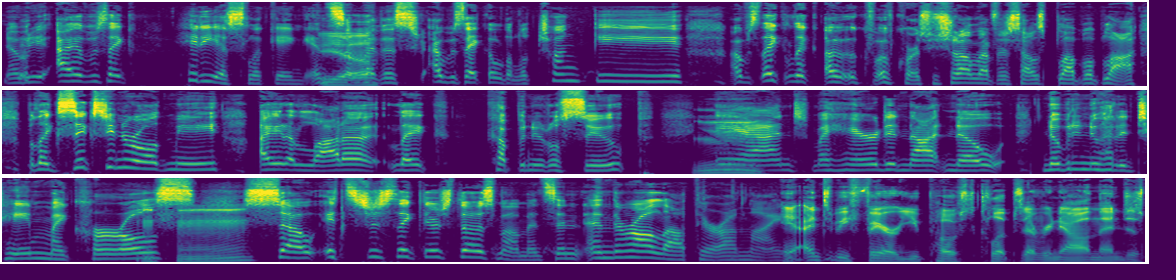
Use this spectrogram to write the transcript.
Nobody, I was like, hideous looking in some of this. I was like a little chunky. I was like, like, uh, of course, we should all love ourselves, blah, blah, blah. But like 16 year old me, I had a lot of like cup of noodle soup, Mm. and my hair did not know. Nobody knew how to tame my curls. Mhm. So it's just like there's those moments, and and they're all out there online. Yeah, and to be fair, you post clips every now and then just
